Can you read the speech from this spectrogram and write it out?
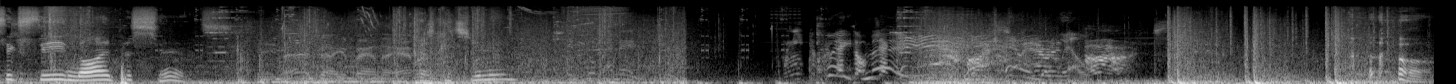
Sixty-nine percent. That's how you fan the hammer. Just consuming. Beat me. Hell you will.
